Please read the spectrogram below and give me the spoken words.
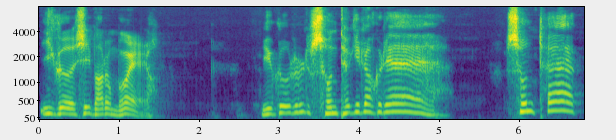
이것이 바로 뭐예요? 이거를 선택이라 그래. 선택.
